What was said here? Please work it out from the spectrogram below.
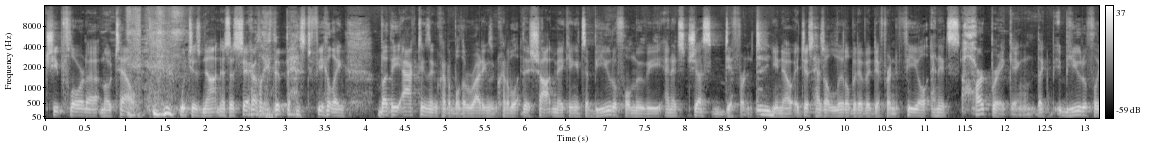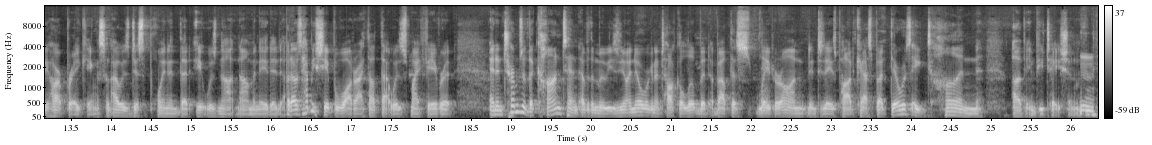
cheap Florida motel, which is not necessarily the best feeling. But the acting's incredible, the writing's incredible, the shot making, it's a beautiful movie, and it's just different. Mm-hmm. You know, it just has a little bit of a different feel, and it's heartbreaking, like beautifully heartbreaking. So I was disappointed that it was not nominated. But I was happy Shape of Water. I thought that was my favorite. And in terms of the content of the movies, you know, I know we're going to talk a little bit about this later on in today's podcast, but there was a ton of imputation mm.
